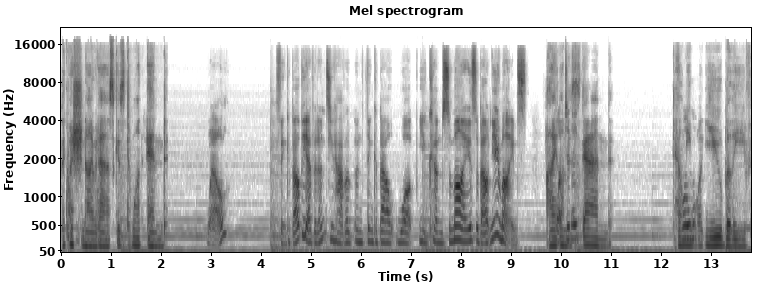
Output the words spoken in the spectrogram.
The question I would ask is to what end? Well, think about the evidence you have and think about what you can surmise about new minds. I What do they- understand. Tell me what you believe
